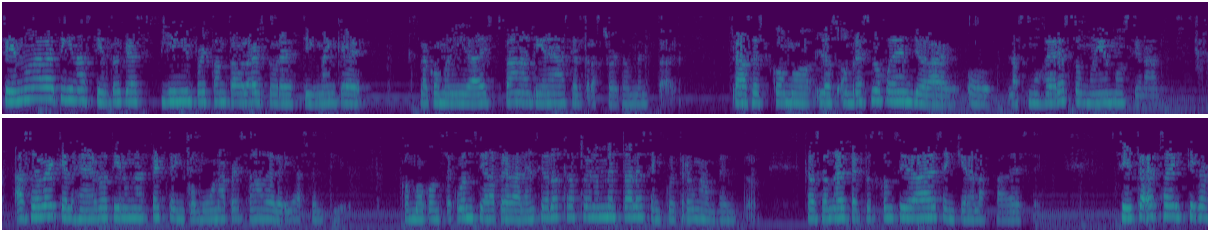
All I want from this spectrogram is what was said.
Siendo una latina, siento que es bien importante hablar sobre el estigma en que la comunidad hispana tiene hacia el trastorno mental. Frases como los hombres no pueden llorar o las mujeres son muy emocionales hace ver que el género tiene un efecto en cómo una persona debería sentir. Como consecuencia, la prevalencia de los trastornos mentales se encuentra en un aumento, causando efectos considerables en quienes las padecen. Ciertas estadísticas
